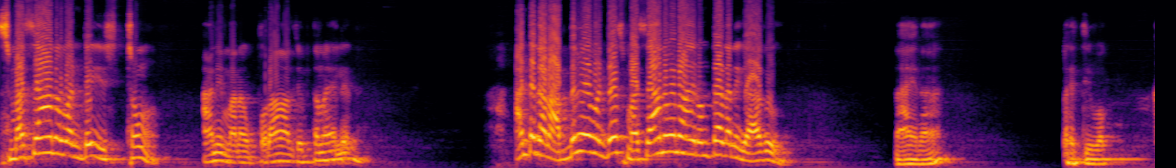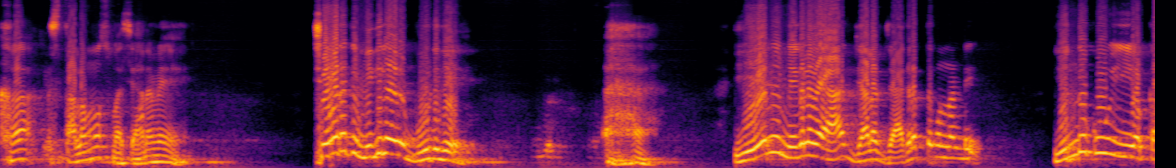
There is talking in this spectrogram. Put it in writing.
శ్మశానం అంటే ఇష్టం. అని మన పురాణాలు చెప్తున్నాయా లేదు? అంటే దాని అర్థం ఏమంటే శ్మశానంలో ఆయన ఉంటాడని కాదు. నాయన ప్రతి ఒక్క స్థలము శ్మశానమే. చివరికి మిగిలేదు బూడిదే. ఏమి మిగలవా చాలా జాగ్రత్తగా ఉండండి. ఎందుకు ఈ యొక్క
